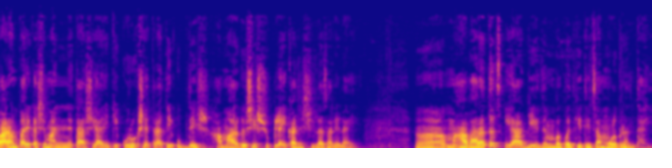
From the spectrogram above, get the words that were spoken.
पारंपरिक अशी मान्यता अशी आहे की कुरुक्षेत्रातील उपदेश हा मार्गशीर्ष शुक्ल एकादशीला झालेला आहे. महाभारतच या गी भगवद्गीतेचा मूळ ग्रंथ आहे.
